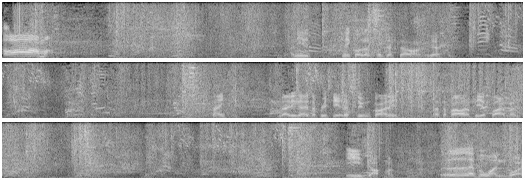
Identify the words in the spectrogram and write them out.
Oh, my. I need to take out that projectile on. Yeah. Thank you. Glad you guys appreciate the zoom quality. That's the power of the PS5, man. Easy off, man. Level one, boy.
